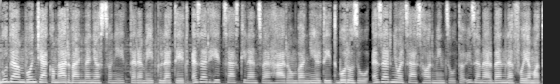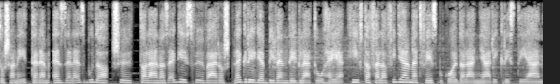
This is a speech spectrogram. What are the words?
Budán bontják a Márvány Menyasszony étterem épületét, 1793-ban nyílt itt borozó, 1830 óta üzemel benne folyamatosan étterem, ezzel ez Buda, sőt, talán az egész főváros legrégebbi vendéglátóhelye, hívta fel a figyelmet Facebook oldalán Nyári Krisztián.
